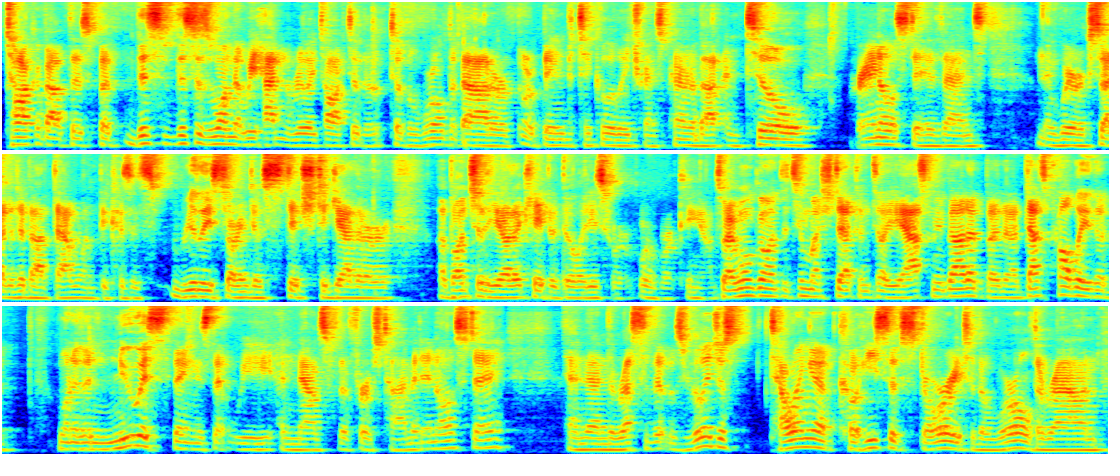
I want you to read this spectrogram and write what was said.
talk about this, but this this is one that we hadn't really talked to the to the world about or, or been particularly transparent about until our analyst day event. And we're excited about that one because it's really starting to stitch together a bunch of the other capabilities we're, we're working on. So I won't go into too much depth until you ask me about it, but uh, that's probably the one of the newest things that we announced for the first time at Analyst Day. And then the rest of it was really just telling a cohesive story to the world around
